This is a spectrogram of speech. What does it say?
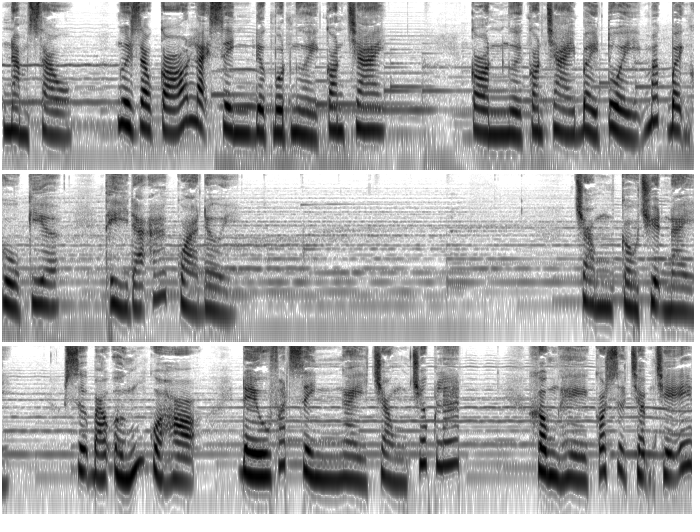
Năm sau, người giàu có lại sinh được một người con trai. Còn người con trai 7 tuổi mắc bệnh gù kia thì đã qua đời. Trong câu chuyện này, sự báo ứng của họ đều phát sinh ngay trong chốc lát, không hề có sự chậm trễ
